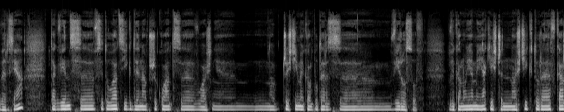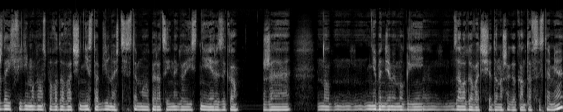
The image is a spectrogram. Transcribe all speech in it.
wersja. Tak więc e, w sytuacji, gdy na przykład e, właśnie mm, no, czyścimy komputer z e, wirusów, wykonujemy jakieś czynności, które w każdej chwili mogą spowodować niestabilność systemu operacyjnego i istnieje ryzyko że no, nie będziemy mogli zalogować się do naszego konta w systemie.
